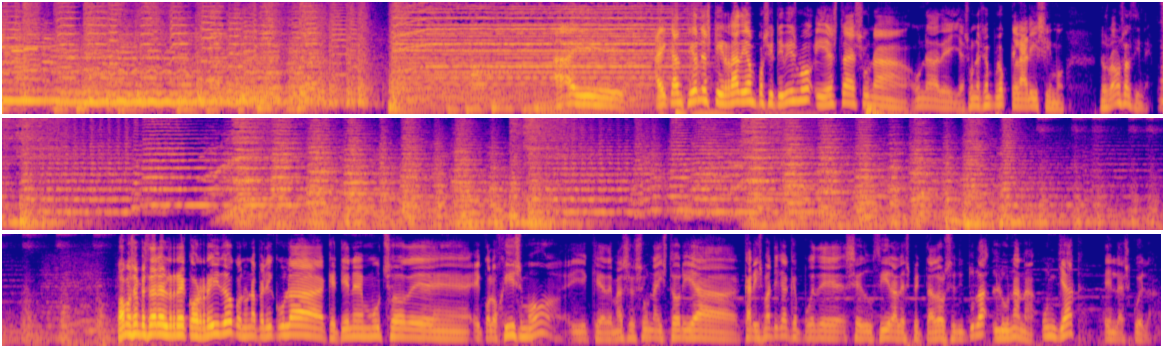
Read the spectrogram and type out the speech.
Hay, hay canciones que irradian positivismo y esta es una, una de ellas, un ejemplo clarísimo. Nos vamos al cine. Vamos a empezar el recorrido con una película que tiene mucho de ecologismo y que además es una historia carismática que puede seducir al espectador. Se titula Lunana, un Jack en la escuela.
